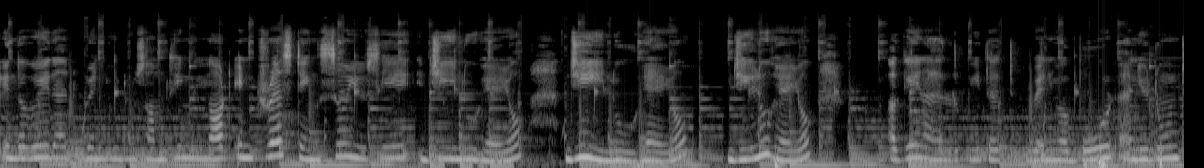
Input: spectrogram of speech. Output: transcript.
bored in the way that when you do something not interesting. So you say jilu hai yo jilu hai yo jilu hai yo. Again i'll repeat that when you are bored and you don't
